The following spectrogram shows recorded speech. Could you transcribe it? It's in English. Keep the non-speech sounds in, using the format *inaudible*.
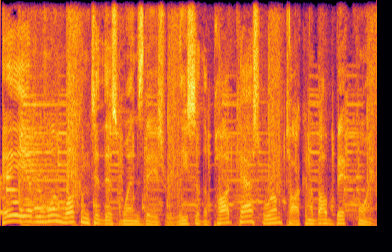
Hey everyone, welcome to this Wednesday's release of the podcast where I'm talking about Bitcoin.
